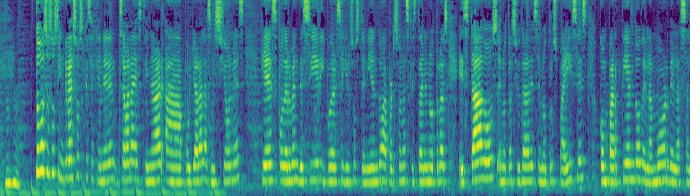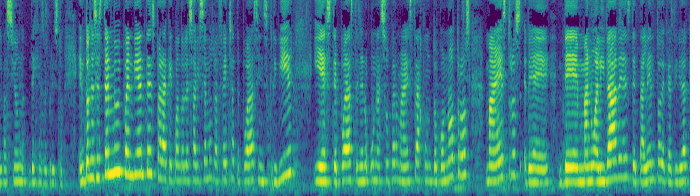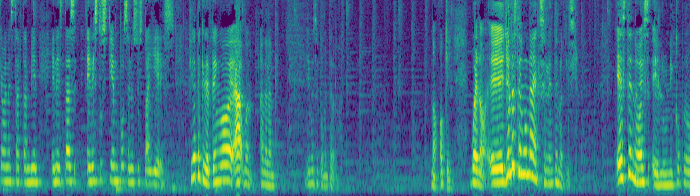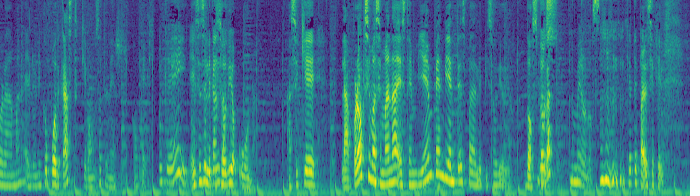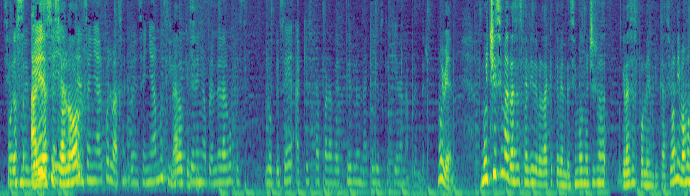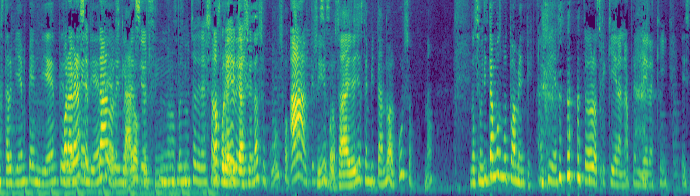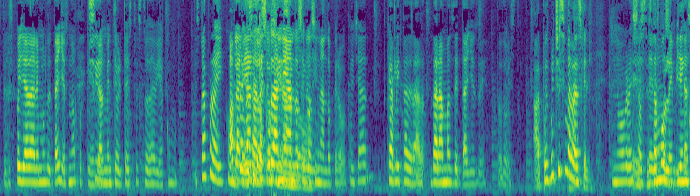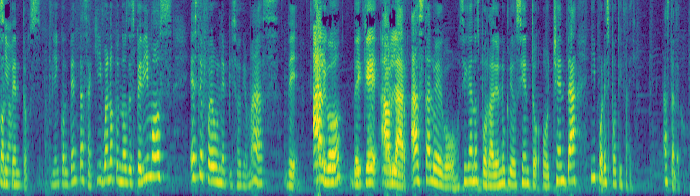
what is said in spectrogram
todos esos ingresos que se generen se van a destinar a apoyar a las misiones, que es poder bendecir y poder seguir sosteniendo a personas que están en otros estados, en otras ciudades, en otros países, compartiendo del amor, de la salvación de Jesucristo. Entonces estén muy pendientes para que cuando les avisemos la fecha te puedas inscribir y este puedas tener una super maestra junto con otros maestros de, de manualidades, de talento, de creatividad que van a estar también en estas en estos tiempos, en estos talleres Fíjate que te tengo... Ah, bueno, adelante. Ibas a comentar algo. No, ok. Bueno, eh, yo les tengo una excelente noticia. Este no es el único programa, el único podcast que vamos a tener con Feli. Ok. Este es el episodio 1. Así que la próxima semana estén bien pendientes para el episodio 2, ¿verdad? Número 2. ¿Qué te parece, Feli? Si pues nos harías ese honor. enseñar, pues lo, lo enseñamos. Y claro que quieren aprender algo, pues lo que sé, aquí está para vertirlo en aquellos que quieran aprender. Muy bien. Muchísimas gracias, Feli, de verdad que te bendecimos. Muchísimas gracias por la invitación y vamos a estar bien pendientes. Por bien haber aceptado la pendientes, claro que invitación. sí, No, sí, pues sí. muchas gracias a No, por la ustedes. invitación a su curso. Ah, que sí, sí, sí, sí. o sea, ella está invitando al curso, ¿no? Nos Pues invitamos mutuamente. Así es, todos los que quieran aprender aquí. Este, después ya daremos detalles, ¿no? Porque Sí. realmente ahorita esto es todavía como está por ahí como planeándose, planeándose, cocinando. cocinando, pero pues ya Carlita dará, dará más detalles de todo esto. Ah, pues muchísimas gracias, Feli. No, gracias a Este, ustedes estamos por la bien contentos, bien contentas aquí. Bueno, pues nos despedimos. Este fue un episodio más de Algo de, qué hablar. Hasta luego. Síganos por Radio Núcleo 180 y por Spotify. Hasta luego.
